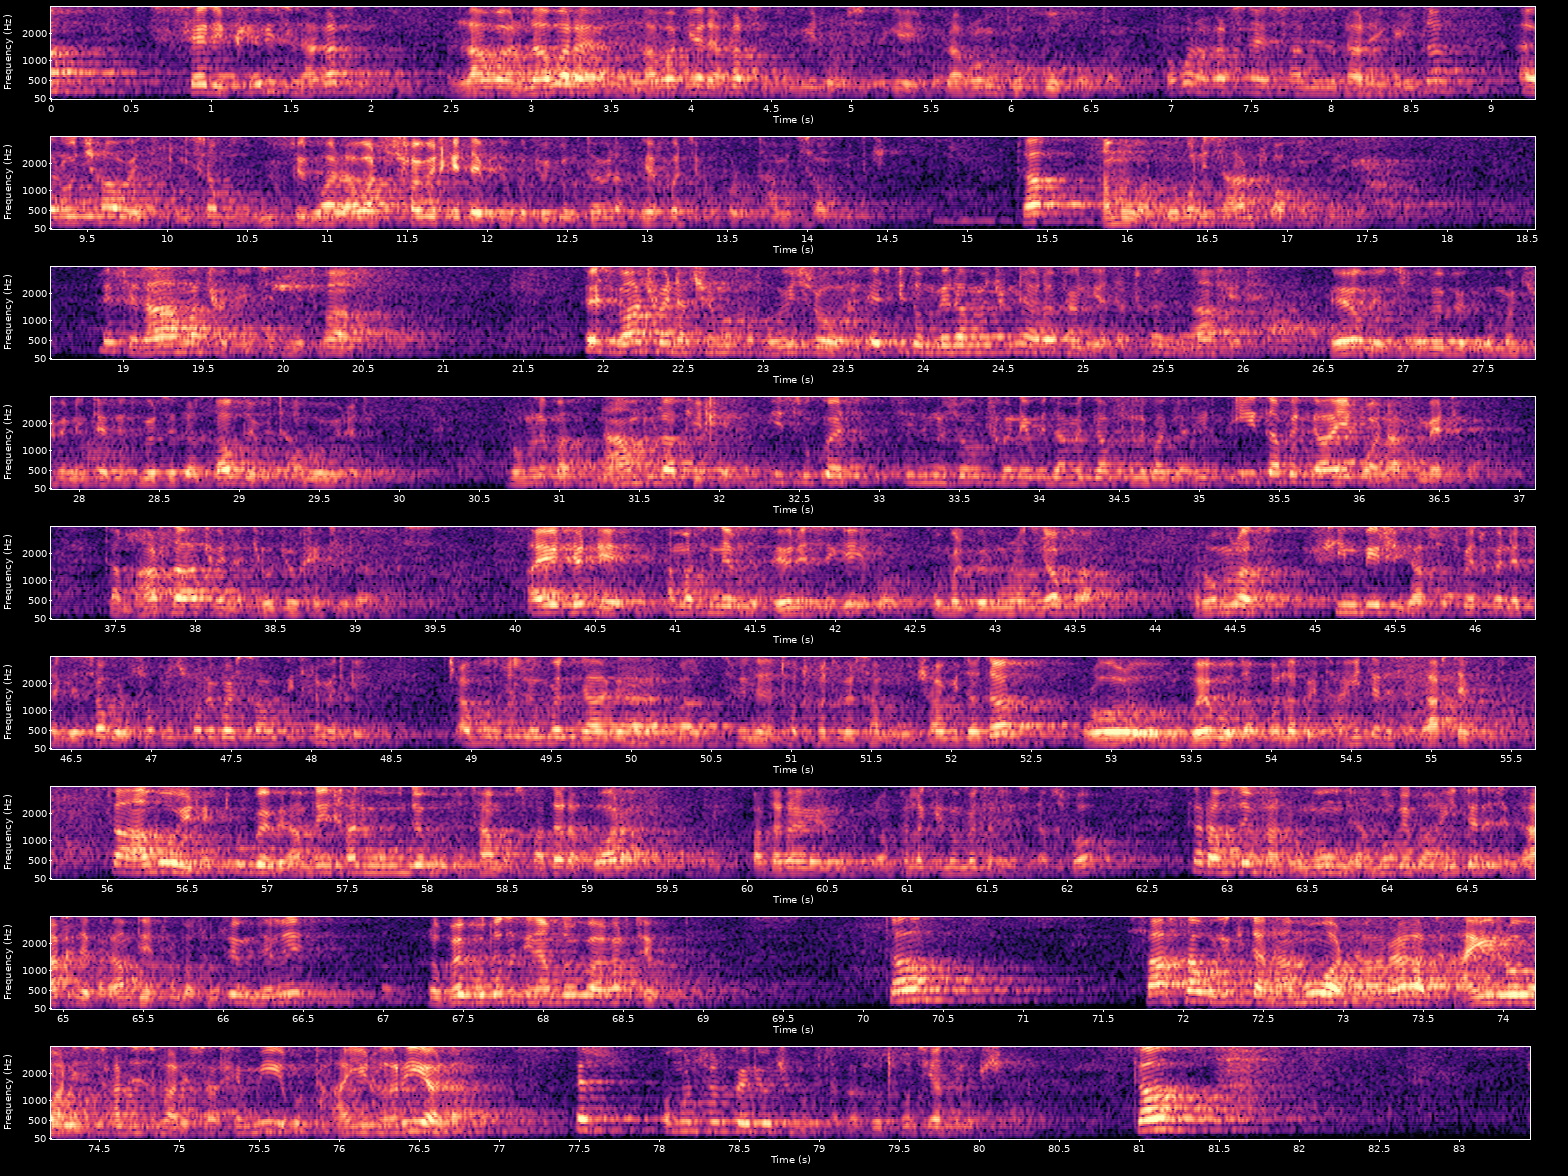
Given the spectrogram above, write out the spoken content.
სერი ფერის რაღაც ლავა ლავა ლავა კი რაღაც მიღოს იგი იყო რა რომ ბუხბუყობდა ოღონ რაღაცნაირ საზიზღარი იგი და აი რო ჩავედი ის რომ მივხვდი რა რა ვარ ჩავიხედები უკვე ჯოჯო დავინა გეხვეწი ხოლმე დამიცავ მეთქი. და ამოვარ ოღონ ის არ წვავდა მე. ეს რა ამაჩვენე ეცეთ მეთქვა ეს მაჩვენა შემოხატო ის რომ ეს კიდო მე რა მაჩვენე არაფერია და თქვენ ნახეთ ბევრი ცხოვრებები რომელიც ჩვენ ინტერნეტ გვერდზე და გავდებით ამოვიღეთ რომლებაც ნამდვილად იხილენ. ის უკვე სიზმრის ორჩვენები და მეტ გაფრთხილება კი არის. პირდაპირ გაიყვანა ღმერთმა და მართლა აჩვენა ჯოჯოხეთი რა არის. აი ერთ-ერთი ამასინებზე ბერესიგი იყო რომელიც ბერმონას გავთა რომელსაც ციმბირში გახსოვს მე თქვენ ერთხელ გესაუბრე სოფლის ხორებაში სამკითხე მეთქი ჭაბურღილი რომელიც თვითონ 14 ვერსამდე ჩავიდა და როებოდა ყველაფერი დაინტერესა რა ხდებოდა და ამოიღე ტუბები რამდენი ხანი მომუნდებოდა თამას პატარა ხო არა პატარა რამდენი კილომეტრია ეს კაც ხო და რამდენი ხანი რომ მომუნდე ამოღება აინტერესებს რა ხდება რამდენი ტუბას უწევდელი როებოდა და ძინამდეობა აღარ ხდებოდა და სასწაული იქიდან ამოვარდა რაღაც აიროვანი საზიზღარი სახე მიიღო და აიღრიალა ეს კომუნისტურ პერიოდში მოხდა გას 80-იან წლებში. და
